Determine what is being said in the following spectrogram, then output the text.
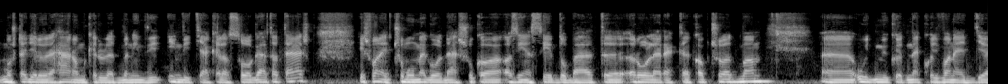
most egyelőre három kerületben indítják el a szolgáltatást, és van egy csomó megoldásuk az ilyen szétdobált rollerekkel kapcsolatban. Úgy működnek, hogy van egy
